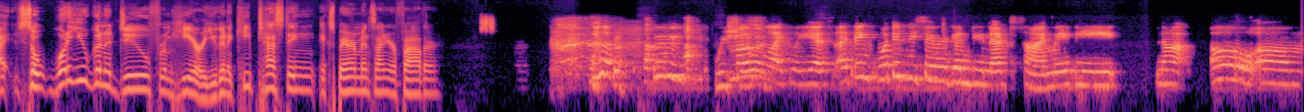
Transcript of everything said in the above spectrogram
I- so what are you gonna do from here? Are you gonna keep testing experiments on your father? We Most likely, yes. I think. What did we say we are gonna do next time? Maybe not. Oh, um,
